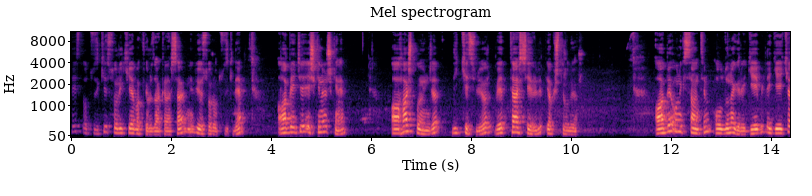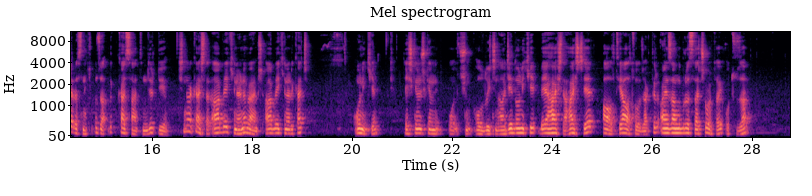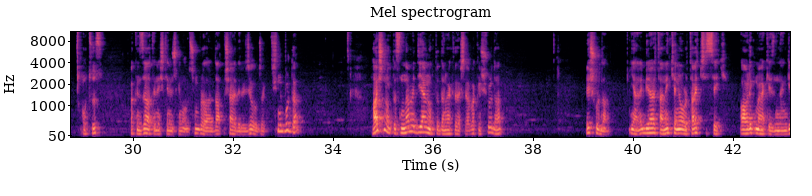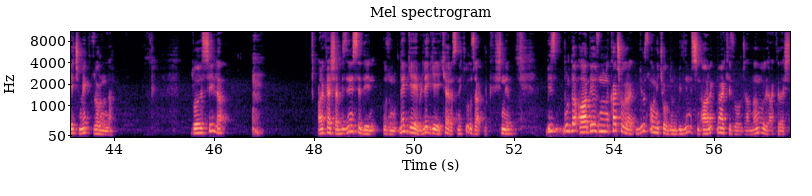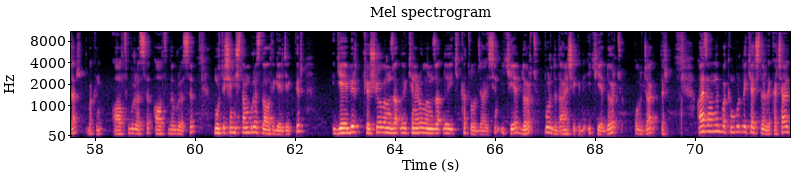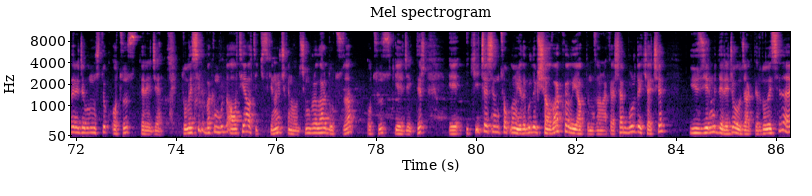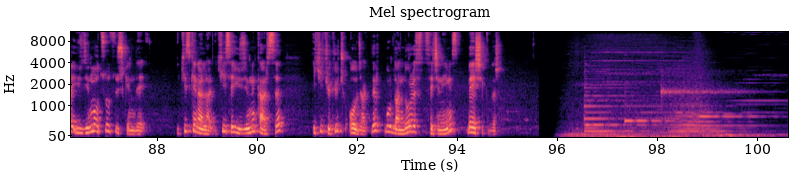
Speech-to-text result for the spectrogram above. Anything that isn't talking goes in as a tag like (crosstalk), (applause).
Test 32 soru 2'ye bakıyoruz arkadaşlar. Ne diyor soru 32'de? ABC eşkenar üçgeni AH boyunca dik kesiliyor ve ters çevrilip yapıştırılıyor. AB 12 santim olduğuna göre G1 ile G2 arasındaki uzaklık kaç santimdir diyor. Şimdi arkadaşlar AB kenarını vermiş. AB kenarı kaç? 12. Eşkenar üçgen için olduğu için AC de 12. BH ile HC 6'ya 6 olacaktır. Aynı zamanda burası açıortay 30'a 30. Bakın zaten eşkenar üçgen olduğu için buralarda 60'ar derece olacak. Şimdi burada H noktasından ve diğer noktadan arkadaşlar bakın şuradan ve şuradan yani birer tane kenar ortay çizsek ağırlık merkezinden geçmek zorunda. Dolayısıyla (clears throat) arkadaşlar bizden istediğin uzunluk ne? G1 ile G2 arasındaki uzaklık. Şimdi biz burada AB uzunluğunu kaç olarak biliyoruz? 12 olduğunu bildiğimiz için ağırlık merkezi olacağından dolayı arkadaşlar. Bakın 6 burası, 6 da burası. Muhteşem üçten burası da 6 gelecektir. G1 köşeye olan uzaklığı, kenara olan uzaklığı 2 kat olacağı için 2'ye 4. Burada da aynı şekilde 2'ye 4 olacaktır. Aynı zamanda bakın buradaki açıları da kaçar derece bulmuştuk? 30 derece. Dolayısıyla bakın burada 6'ya 6 ikizkenar üçgen olduğu için buralar da 30'a 30 gelecektir. E, iki iç açının toplamı ya da burada bir şalvar kuralı yaptığımız zaman arkadaşlar buradaki açı 120 derece olacaktır. Dolayısıyla 120-30-30 üçgeninde ikiz kenarlar 2 ise 120'nin karşısı 2 kök 3 olacaktır. Buradan doğru seçeneğimiz B şıkkıdır.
